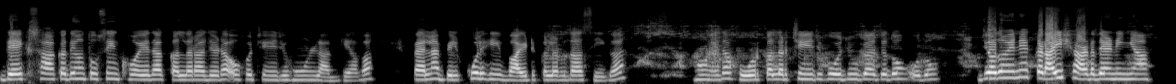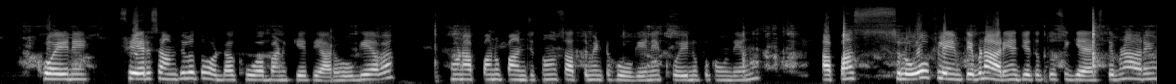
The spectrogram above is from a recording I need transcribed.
ਦੇਖ ਸਕਦੇ ਹੋ ਤੁਸੀਂ ਖੋਏ ਦਾ ਕਲਰ ਆ ਜਿਹੜਾ ਉਹ ਚੇਂਜ ਹੋਣ ਲੱਗ ਗਿਆ ਵਾ। ਪਹਿਲਾਂ ਬਿਲਕੁਲ ਹੀ ਵਾਈਟ ਕਲਰ ਦਾ ਸੀਗਾ। ਹੁਣ ਇਹਦਾ ਹੋਰ ਕਲਰ ਚੇਂਜ ਹੋ ਜਾਊਗਾ ਜਦੋਂ ਉਦੋਂ। ਜਦੋਂ ਇਹਨੇ ਕੜਾਈ ਛੱਡ ਦੇਣੀ ਆ, ਖੋਏ ਨੇ, ਫੇਰ ਸਮਝ ਲਓ ਤੁਹਾਡਾ ਖੋਆ ਬਣ ਕੇ ਤਿਆਰ ਹੋ ਗਿਆ ਵਾ। ਹੁਣ ਆਪਾਂ ਨੂੰ 5 ਤੋਂ 7 ਮਿੰਟ ਹੋ ਗਏ ਨੇ ਖੋਏ ਨੂੰ ਪਕਾਉਂਦਿਆਂ ਨੂੰ। ਆਪਾਂ ਸਲੋ ਫਲੇਮ ਤੇ ਬਣਾ ਰਹੇ ਹਾਂ ਜੇ ਤਾਂ ਤੁਸੀਂ ਗੈਸ ਤੇ ਬਣਾ ਰਹੇ ਹੋ,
